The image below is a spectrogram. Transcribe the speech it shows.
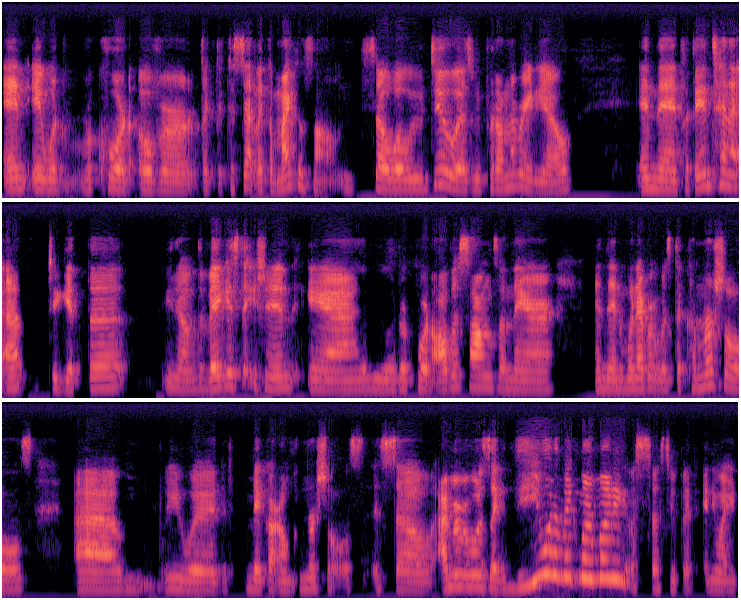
and it would record over like the cassette like a microphone. So what we would do is we put on the radio and then put the antenna up to get the you know the Vegas station and we would record all the songs on there and then whenever it was the commercials um, we would make our own commercials. So I remember it was like, "Do you want to make more money?" It was so stupid. Anyway,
